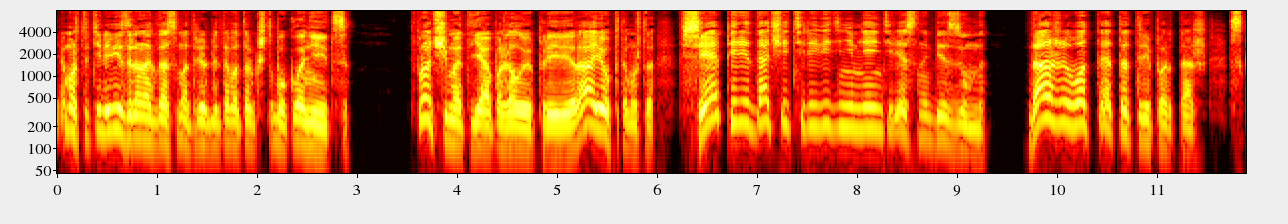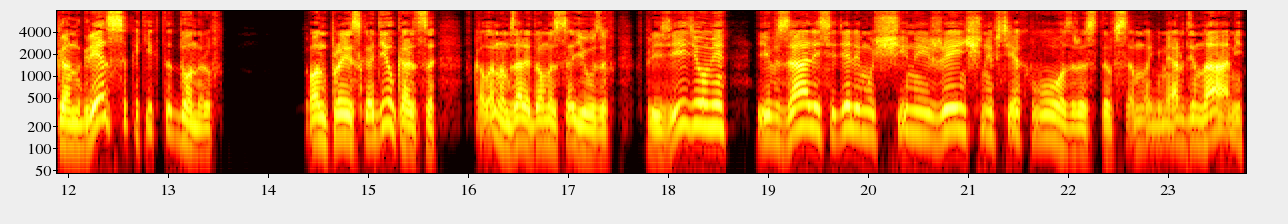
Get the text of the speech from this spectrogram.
Я, может, и телевизор иногда смотрю для того только, чтобы уклониться. Впрочем, это я, пожалуй, привираю, потому что все передачи телевидения мне интересны безумно. Даже вот этот репортаж с Конгресса каких-то доноров. Он происходил, кажется, в колонном зале Дома Союзов. В президиуме и в зале сидели мужчины и женщины всех возрастов со многими орденами.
